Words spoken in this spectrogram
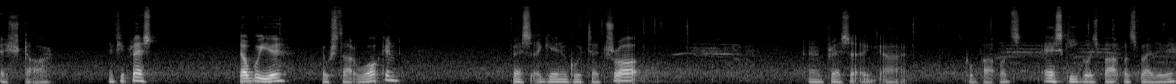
Ishtar. If you press W, it'll start walking. Press it again, it'll go to a trot and press it again. Uh, let's go backwards. S key goes backwards, by the way.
